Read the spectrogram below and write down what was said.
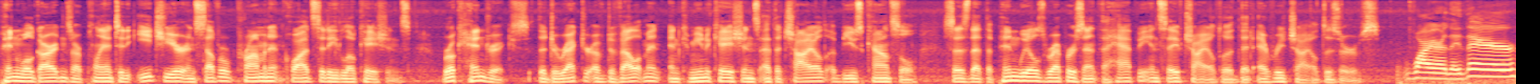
Pinwheel gardens are planted each year in several prominent Quad City locations. Brooke Hendricks, the Director of Development and Communications at the Child Abuse Council, says that the pinwheels represent the happy and safe childhood that every child deserves. Why are they there?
